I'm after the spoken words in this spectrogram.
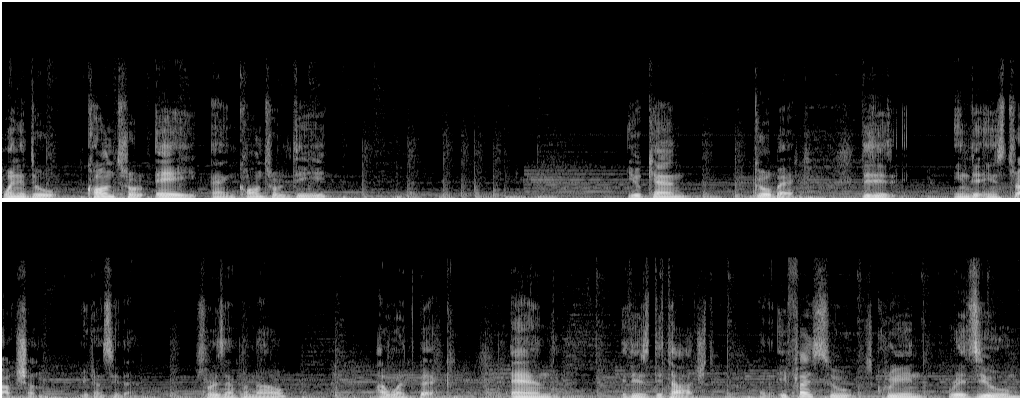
when you do Ctrl A and Ctrl D you can go back. This is in the instruction. You can see that. For example now I went back and it is detached and if I do screen resume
